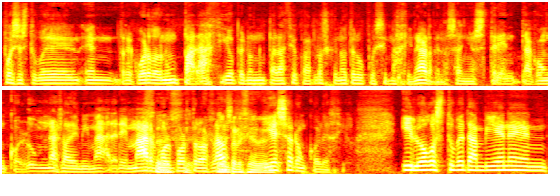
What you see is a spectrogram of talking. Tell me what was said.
Pues estuve, en, en- recuerdo, en un palacio, pero en un palacio, Carlos, que no te lo puedes imaginar, de los años 30, con columnas, la de mi madre, mármol Sí, por sí, todos lados. Y eso era un colegio. Y luego estuve también en,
